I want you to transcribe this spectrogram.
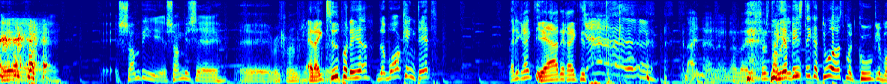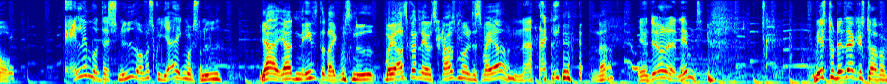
øh, zombie, zombie-serie. Øh, Rick Grimes. Er der ikke tid på det her? The Walking Dead. Er det ikke rigtigt? Ja, det er rigtigt. Yeah! nej, nej, nej, nej, nej. Så Nå, jeg vidste ikke, at du også måtte google, Mo. Alle må da snyde. Hvorfor skulle jeg ikke måtte snyde? Jeg, jeg er den eneste, der ikke må snyde. Må jeg også godt lave spørgsmål desværre? Nej. Nå. Jamen, det var da nemt. Vidste du det der, Christoffer?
